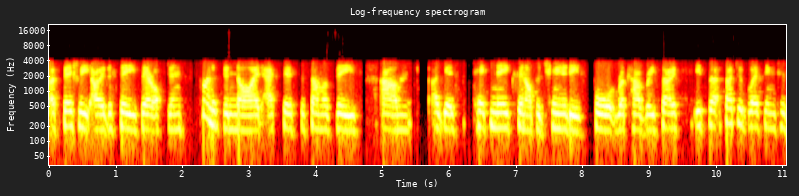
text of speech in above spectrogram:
especially overseas, they're often kind of denied access to some of these, um, I guess, techniques and opportunities for recovery. So it's a, such a blessing to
